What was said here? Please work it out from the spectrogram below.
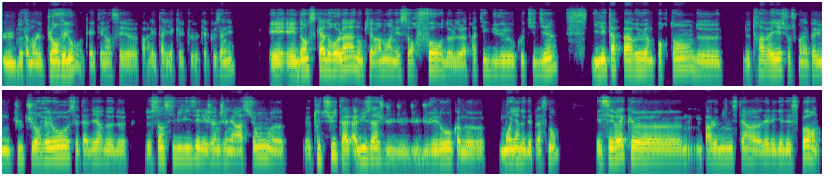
notamment le plan vélo qui a été lancé par l'État il y a quelques, quelques années. Et, dans ce cadre-là, donc il y a vraiment un essor fort de la pratique du vélo au quotidien. Il est apparu important de de travailler sur ce qu'on appelle une culture vélo, c'est-à-dire de, sensibiliser les jeunes générations euh, euh, tout de suite à, l'usage du, vélo comme euh, moyen de déplacement. Et c'est vrai que par le ministère délégué des Sports,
